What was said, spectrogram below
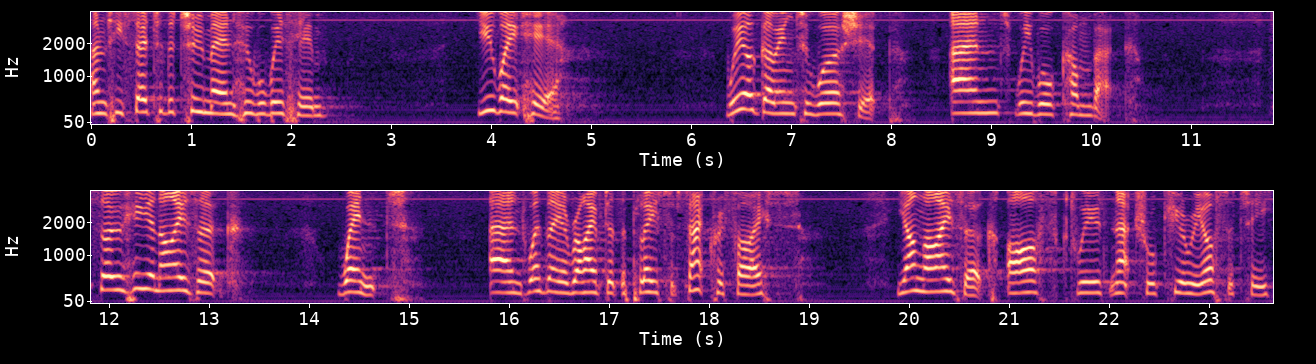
and he said to the two men who were with him, You wait here. We are going to worship, and we will come back. So he and Isaac went, and when they arrived at the place of sacrifice, young Isaac asked with natural curiosity,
